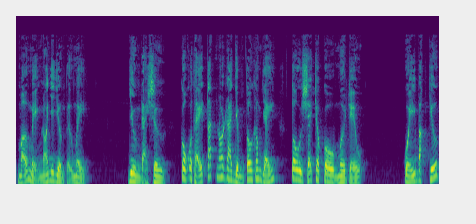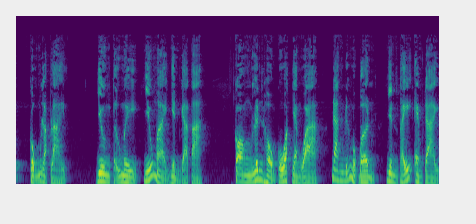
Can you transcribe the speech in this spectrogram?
mở miệng nói với Dương Tử Mi Dương Đại Sư, cô có thể tách nó ra dùm tôi không vậy? Tôi sẽ cho cô 10 triệu. Quỷ bắt trước cũng lặp lại. Dương Tử Mi nhíu mày nhìn gã ta. Còn linh hồn của Quắc văn Hoa đang đứng một bên, nhìn thấy em trai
